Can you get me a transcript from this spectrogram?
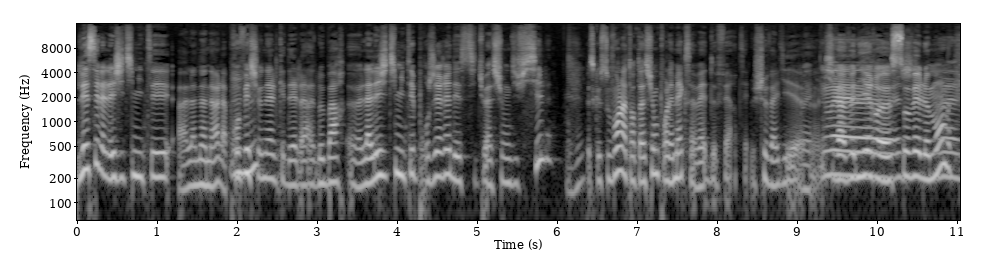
laisser la légitimité à la nana, la professionnelle qui est derrière le bar, euh, la légitimité pour gérer des situations difficiles. Mhm. Parce que souvent, la tentation pour les mecs, ça va être de faire le chevalier euh, qui Ouais, va venir euh, ouais, sauver le monde. Ouais.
